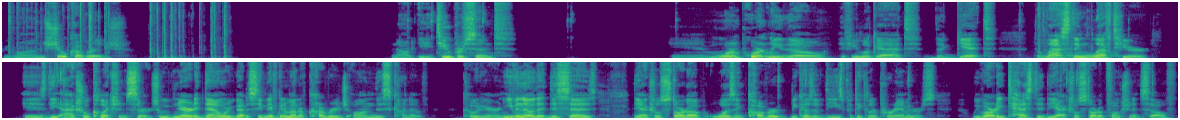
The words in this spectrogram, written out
We run show coverage. Now at 82%. And more importantly, though, if you look at the Git, the last thing left here is the actual collection search. So we've narrowed it down where we've got a significant amount of coverage on this kind of code here. And even though that this says the actual startup wasn't covered because of these particular parameters, we've already tested the actual startup function itself.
